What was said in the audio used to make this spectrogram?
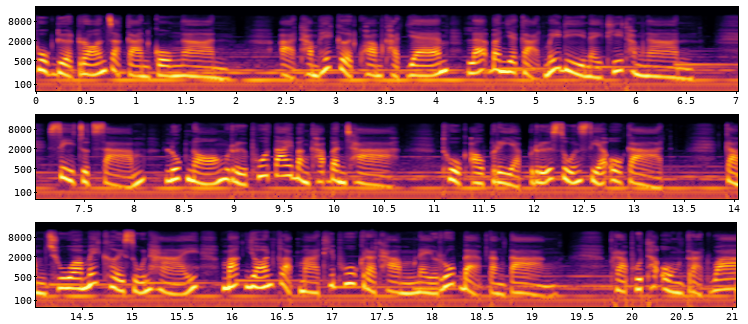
ถูกเดือดร้อนจากการโกงงาน อาจทำให้เกิดความขัดแย้งและบรรยากาศไม่ดีในที่ทำงาน 4.3 ลูกน้องหรือผู้ใต้บังคับบัญชา ถูกเอาเปรียบหรือสูญเสียโอกาส กรรมชั่วไม่เคยสูญหาย มักย้อนกลับมาที่ผู้กระทำในรูปแบบต่างๆ พระพุทธองค์ตรัสว่า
